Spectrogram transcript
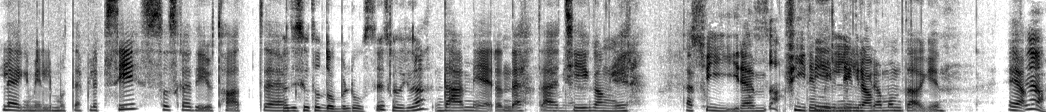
legemidler mot epilepsi, så skal de jo ta et eh, ja. De skal ta dobbel dose, skal de ikke det? Det er mer enn det. Det er ti ganger. Det er fire, fire Fire milligram. milligram om dagen. Ja. Ja.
